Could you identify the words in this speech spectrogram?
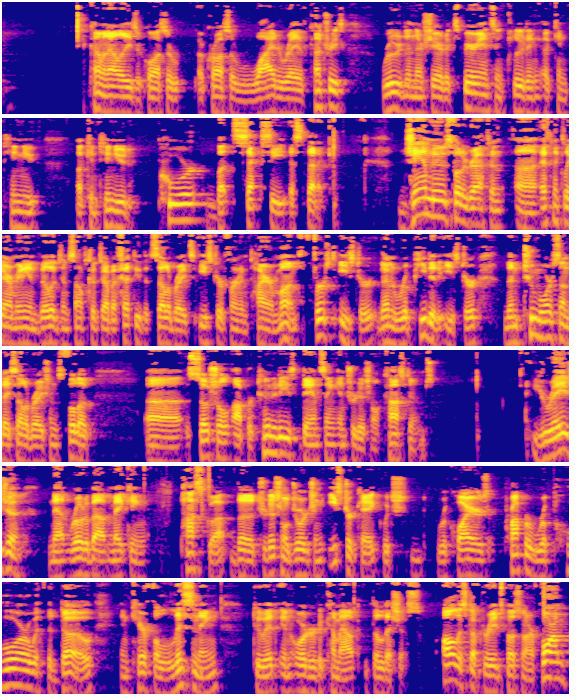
commonalities across a, across a wide array of countries – rooted in their shared experience, including a continued a continued poor but sexy aesthetic. Jam News photographed an uh, ethnically Armenian village in Samtskhe Javakheti that celebrates Easter for an entire month. First Easter, then repeated Easter, then two more Sunday celebrations full of uh, social opportunities, dancing, and traditional costumes. Eurasia Net wrote about making Pasqua, the traditional Georgian Easter cake, which requires proper rapport with the dough and careful listening to it in order to come out delicious. All this stuff to read is posted on our forum.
